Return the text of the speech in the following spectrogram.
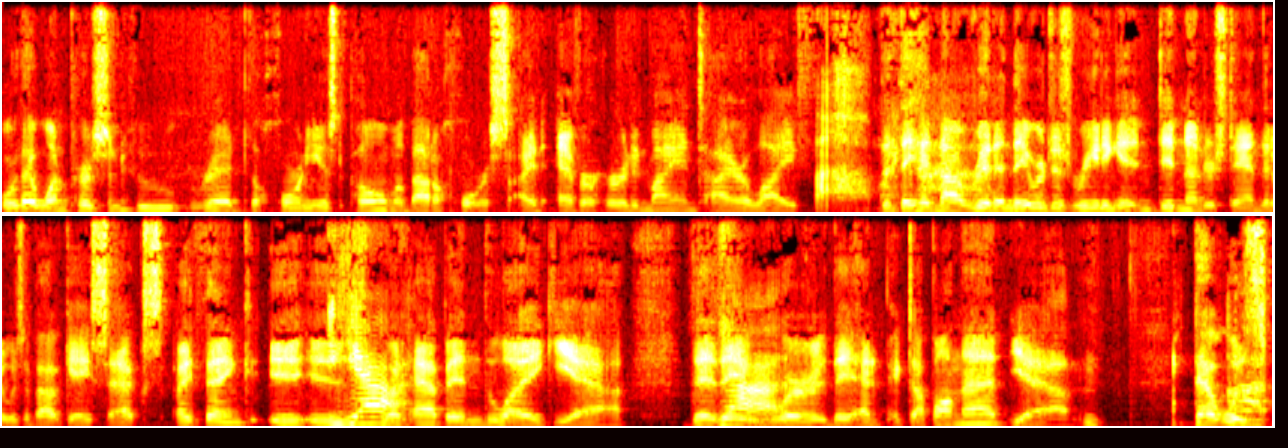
Or that one person who read the horniest poem about a horse I'd ever heard in my entire life oh that they had not written. They were just reading it and didn't understand that it was about gay sex, I think, is Yeah. what happened. Like, yeah. They, they were they hadn't picked up on that. Yeah. That was uh,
